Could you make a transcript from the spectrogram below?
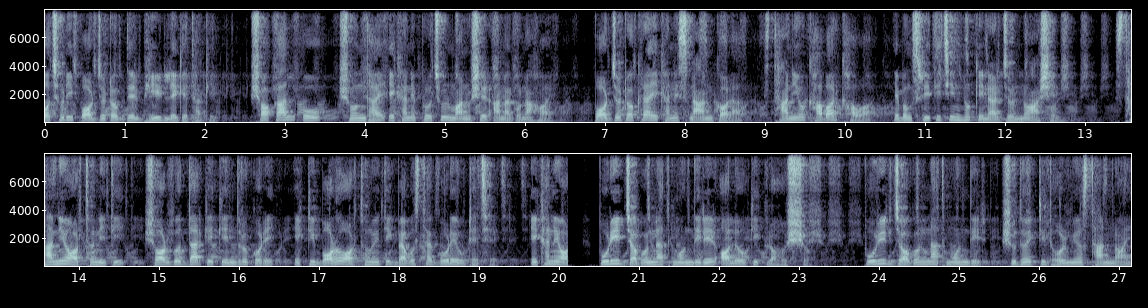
বছরই পর্যটকদের ভিড় লেগে থাকে। সকাল ও সন্ধ্যায় এখানে প্রচুর মানুষের আনাগোনা হয়। পর্যটকরা এখানে স্নান করা, স্থানীয় খাবার খাওয়া এবং স্মৃতিচিহ্ন কেনার জন্য আসেন। স্থানীয় অর্থনীতি স্বর্গদ্বারকে কেন্দ্র করে একটি বড় অর্থনৈতিক ব্যবস্থা গড়ে উঠেছে। এখানে পুরীর জগন্নাথ মন্দিরের অলৌকিক রহস্য। পুরীর জগন্নাথ মন্দির শুধু একটি ধর্মীয় স্থান নয়,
